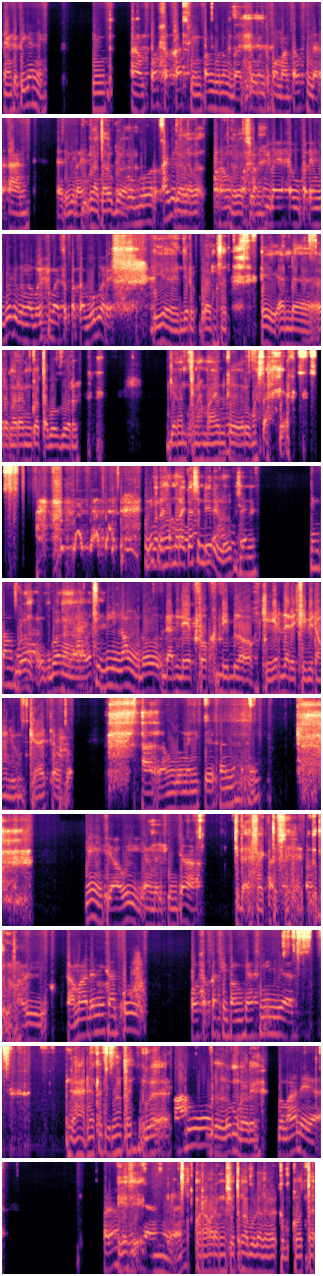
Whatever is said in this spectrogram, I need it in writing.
Yang ketiga nih, eh, pos sekat simpang Gunung Batu untuk memantau kendaraan dari wilayah Nggak tahu gua. Bogor. Aja Nggak kan lewat- orang, nggak lewat orang sini. wilayah Kabupaten Bogor juga nggak boleh masuk kota Bogor ya. iya anjir bangsat. Hei anda orang-orang kota Bogor jangan pernah main ke rumah saya Ini padahal mereka sendiri loh misalnya Simpang Gua- gua nggak ngelewat sih. Cibinong bro dan Depok diblokir dari Cibinong juga coba. Haram gue main ke sana. Nih Ciawi yang dari puncak. tidak efektif sih. Ciawi. Sama ada nih satu pos sekat simpang Yasmin ya. Nggak ada tadi makan gue Baru belum kali belum ada ya. Padahal Iya sih. ya kan? orang-orang situ nggak boleh lewat ke kota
